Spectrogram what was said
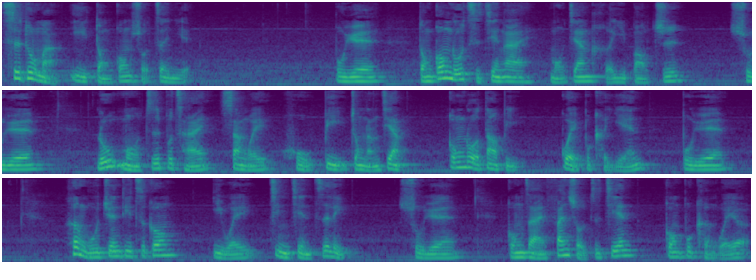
赤兔马亦董公所赠也。”不曰：“董公如此见爱，某将何以报之？”数曰：“如某之不才，尚为虎踞中郎将，功若到彼，贵不可言。”不曰。恨无涓滴之功，以为进谏之礼。数曰：“功在翻手之间，功不肯为耳。”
